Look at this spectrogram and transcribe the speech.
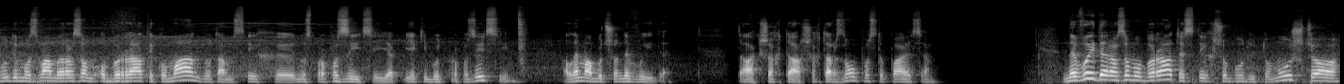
будемо з вами разом обирати команду там з тих, е, ну, з пропозицій, як, які будуть пропозиції, але, мабуть, що не вийде. Так, Шахтар. Шахтар знову поступається. Не вийде разом обирати з тих, що будуть, тому що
